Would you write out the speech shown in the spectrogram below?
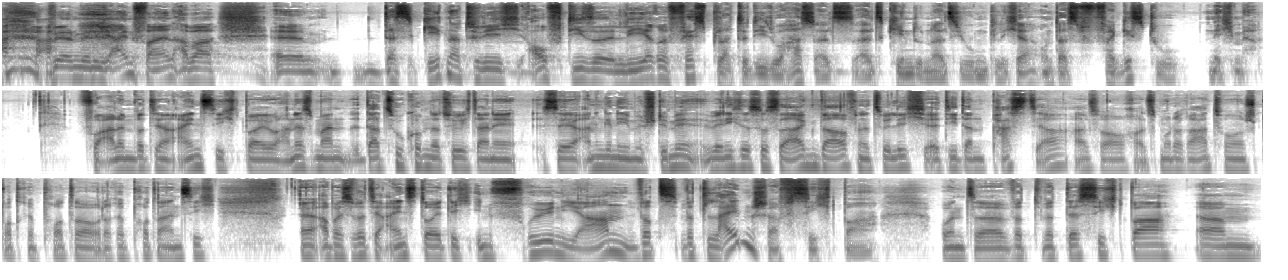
werden mir nicht einfallen, aber äh, das geht natürlich auf diese diese leere Festplatte, die du hast als, als Kind und als Jugendlicher und das vergisst du nicht mehr. Vor allem wird ja Einsicht bei Johannes. Man, dazu kommt natürlich deine sehr angenehme Stimme, wenn ich das so sagen darf, natürlich, äh, die dann passt, ja, also auch als Moderator, Sportreporter oder Reporter an sich. Äh, aber es wird ja eins deutlich, in frühen Jahren wird, wird Leidenschaft sichtbar und äh, wird, wird das sichtbar, ähm,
